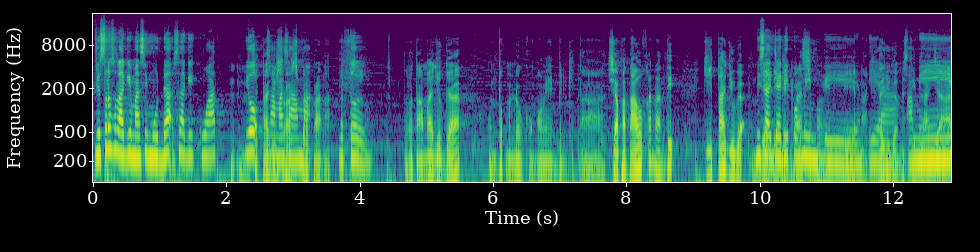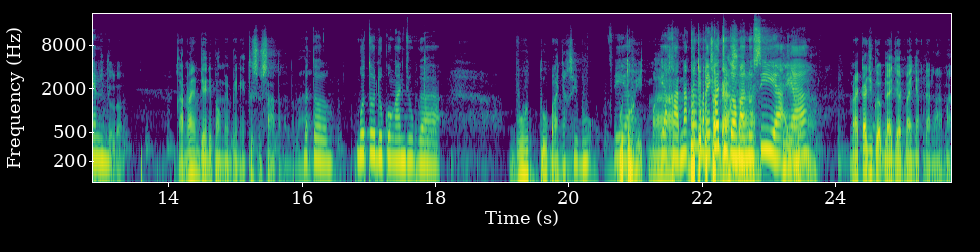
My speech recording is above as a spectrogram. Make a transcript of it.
Justru selagi masih muda, selagi kuat, yuk kita justru harus sama-sama. Betul. Terutama juga untuk mendukung pemimpin kita. Siapa tahu kan nanti kita juga Bisa jadi generasi pemimpin. Nah, kita Iya, juga mesti amin. belajar gitu loh. Karena menjadi pemimpin itu susah teman-teman. Betul. Butuh dukungan juga. butuh banyak sih bu, Iya. butuh hikmah, Ya, karena kan butuh mereka juga manusia, Iya, ya. benar. Mereka juga belajar banyak dan lama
